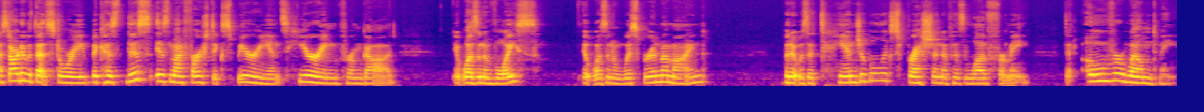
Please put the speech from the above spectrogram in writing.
I started with that story because this is my first experience hearing from God. It wasn't a voice, it wasn't a whisper in my mind, but it was a tangible expression of His love for me that overwhelmed me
